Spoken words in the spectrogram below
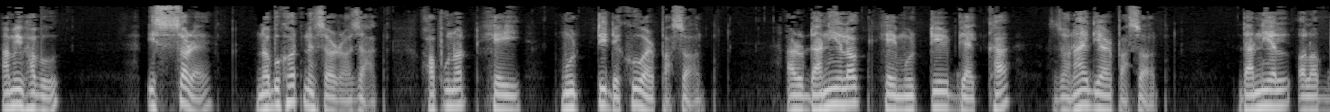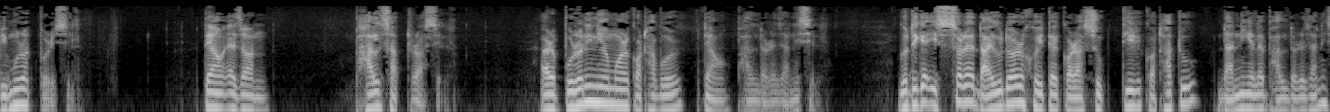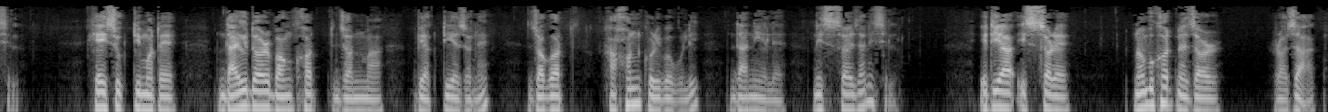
আমি ভাবো ঈশ্বৰে নবুখত নেচৰ ৰজাক সপোনত সেই মূৰ্তি দেখুওৱাৰ পাছত আৰু দানিয়েলক সেই মূৰ্তিৰ ব্যাখ্যা জনাই দিয়াৰ পাছত দানিয়েল অলপ বিমূৰত পৰিছিল। তেওঁ এজন ভাল ছাত্ৰ আছিল আৰু পুৰণি নিয়মৰ কথাবোৰ তেওঁ ভালদৰে জানিছিল। গতিকে ঈশ্বৰে ডায়ুদৰ সৈতে কৰা চুক্তিৰ কথাটো দানিয়েলে ভালদৰে জানিছিল। সেই চুক্তিমতে ডায়ুদৰ বংশত জন্মা ব্যক্তি এজনে জগত শাসন কৰিব বুলি দানিয়েলে নিশ্চয় জানিছিল। এতিয়া ঈশ্বৰে নবুখত নেজৰ ৰজাক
